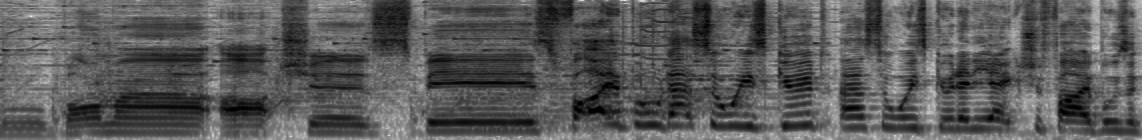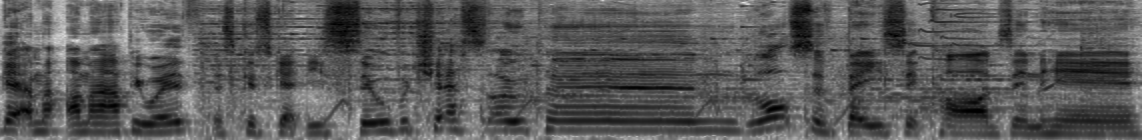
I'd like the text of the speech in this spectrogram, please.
Ooh, bomber, archers, spears, fireball. That's always good. That's always good. Any extra fireballs I get, I'm, I'm happy with. Let's just get these silver chests open. Lots of basic cards in here.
